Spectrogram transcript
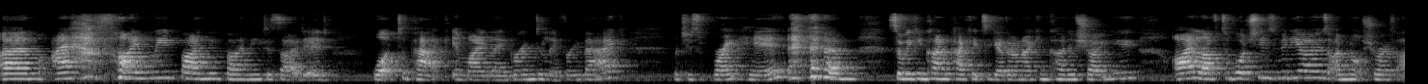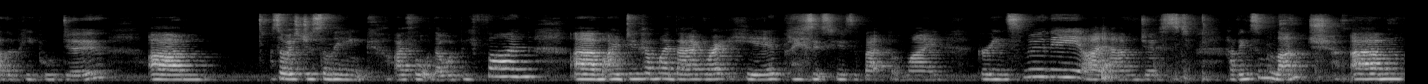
Um, I have finally, finally, finally decided what to pack in my labour and delivery bag which is right here um, so we can kind of pack it together and I can kind of show you. I love to watch these videos. I'm not sure if other people do. Um, so it's just something I thought that would be fun. Um, I do have my bag right here. Please excuse the fact of my green smoothie. I am just having some lunch. Um,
